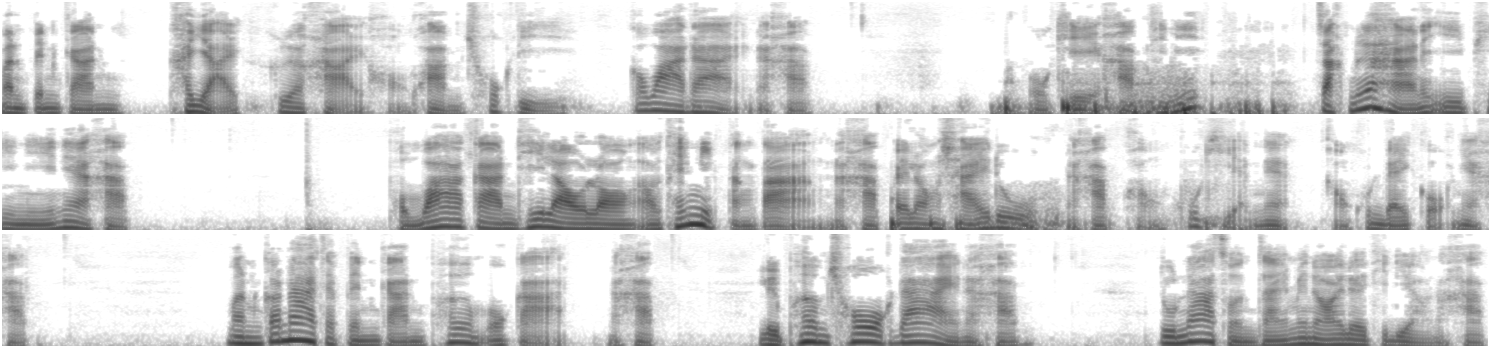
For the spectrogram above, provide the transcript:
มันเป็นการขยายเครือข่ายของความโชคดีก็ว่าได้นะครับ โอเคครับ ทีนี้จากเนื้อหาใน EP นี้เนี่ยครับ ผมว่าการที่เราลองเอาเทคนิคต่างๆนะครับ ไปลองใช้ดูนะครับของผู้เขียนเนี่ยของคุณไดโกะเนี่ยครับ มันก็น่าจะเป็นการเพิ่มโอกาสนะครับ หรือเพิ่มโชคได้นะครับ ดูน่าสนใจไม่น้อยเลยทีเดียวนะครับ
